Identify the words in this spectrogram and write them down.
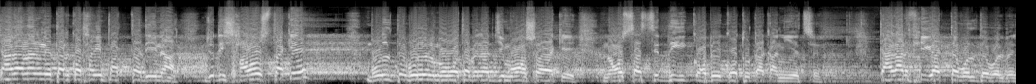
চারানার নেতার কথা আমি পাত্তা দিই না। যদি সাহস থাকে, বলতে বলুন মমতা ব্যানার্জি মহাশয়াকে নওসাদ সিদ্দিকি কবে কত টাকা নিয়েছে? টাকার ফিগারটা বলতে বলবেন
